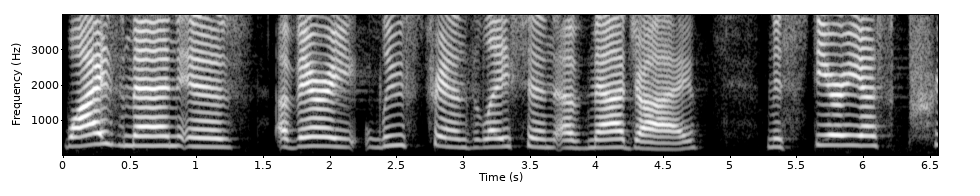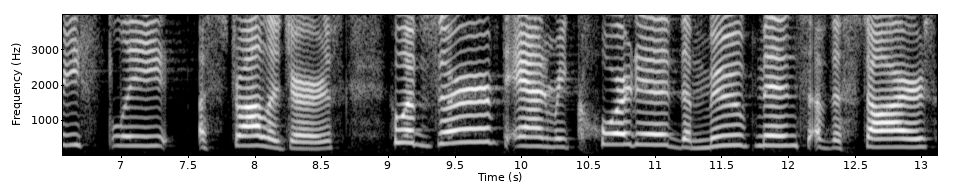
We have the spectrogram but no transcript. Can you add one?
Wise men is a very loose translation of magi, mysterious priestly astrologers who observed and recorded the movements of the stars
